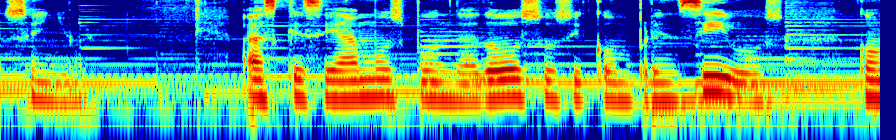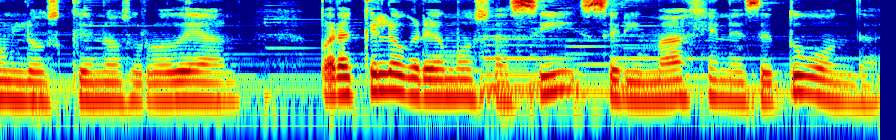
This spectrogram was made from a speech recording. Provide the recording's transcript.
Señor. Haz que seamos bondadosos y comprensivos con los que nos rodean, para que logremos así ser imágenes de tu bondad.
